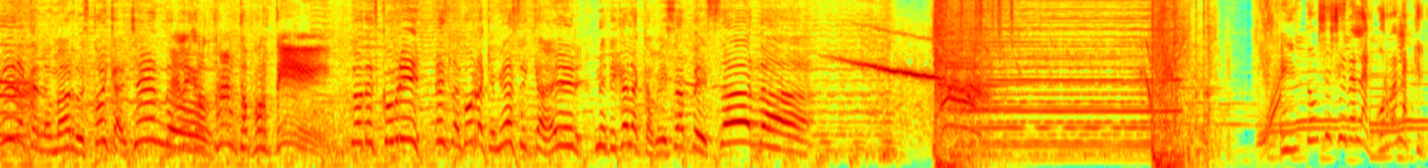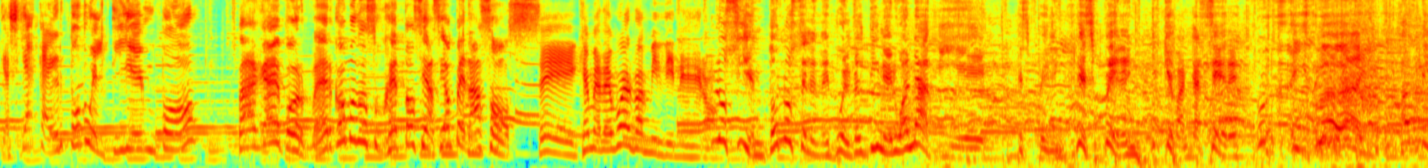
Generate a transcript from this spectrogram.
¡Mira, Calamardo! ¡Estoy cayendo! ¡Me alegro tanto por ti! ¡Lo descubrí! ¡Es la gorra que me hace caer! ¡Me deja la cabeza pesada! ¿Entonces era la gorra la que te hacía caer todo el tiempo? Pagué por ver cómo los sujetos se hacían pedazos. Sí, que me devuelvan mi dinero. Lo siento, no se le devuelve el dinero a nadie. Esperen, esperen. ¿Qué van a hacer? ¡Ay, ay! ¡A mí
